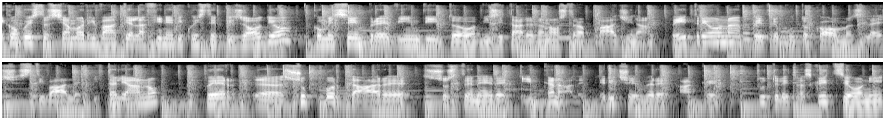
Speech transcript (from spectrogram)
E con questo siamo arrivati alla fine di questo episodio. Come sempre vi invito a visitare la nostra pagina Patreon, patreon.com slash stivale italiano per eh, supportare, sostenere il canale e ricevere anche tutte le trascrizioni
